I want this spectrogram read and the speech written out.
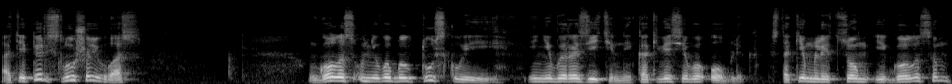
А теперь слушаю вас». Голос у него был тусклый и невыразительный, как весь его облик. С таким лицом и голосом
